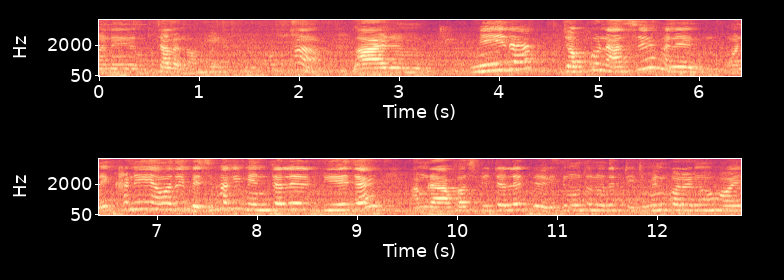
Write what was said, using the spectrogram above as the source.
মানে চালানো হয়। হ্যাঁ আর মেয়েরা যখন আসে মানে অনেকখানি আমাদের বেশিরভাগই মেন্টালে দিয়ে যায় আমরা হসপিটালে রীতিমতন ওদের ট্রিটমেন্ট করানো হয়।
